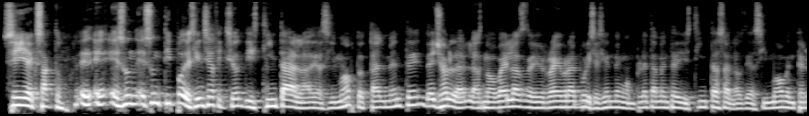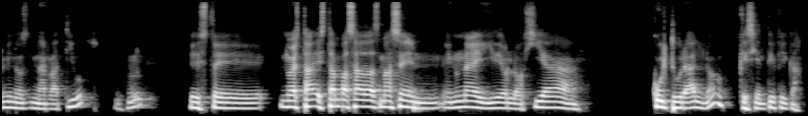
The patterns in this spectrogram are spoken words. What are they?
Sí, exacto. E, e, es un, es un tipo de ciencia ficción distinta a la de Asimov, totalmente. De hecho, las novelas de Ray Bradbury se sienten completamente distintas a las de Asimov en términos narrativos. Este, no está, están basadas más en, en una ideología cultural, ¿no? Que científica.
